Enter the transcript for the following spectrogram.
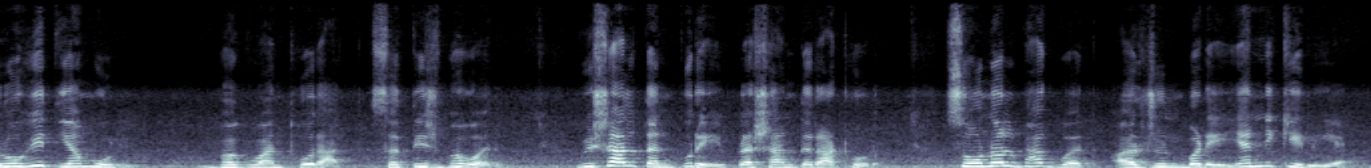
रोहित यमूल भगवान थोरात सतीश भवर विशाल तनपुरे प्रशांत राठोड सोनल भागवत अर्जुन बडे यांनी केली आहे.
